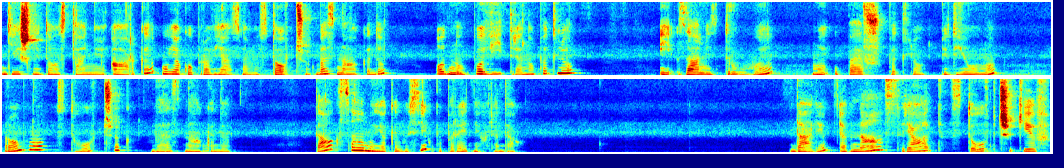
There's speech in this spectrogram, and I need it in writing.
Дійшли до останньої арки, у яку пров'язуємо стовпчик без накиду, одну повітряну петлю, і замість другої ми у першу петлю підйому робимо стовпчик без накиду. Так само, як і в усіх попередніх рядах. Далі в нас ряд стовпчиків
